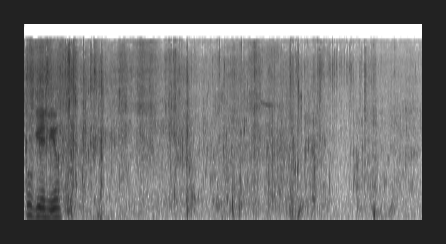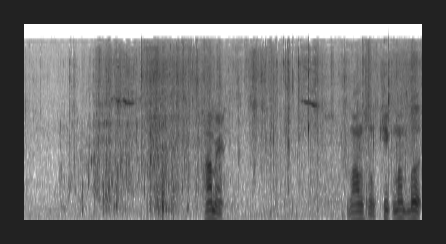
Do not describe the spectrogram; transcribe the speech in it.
Go get him. Come here. Mom's gonna kick my butt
